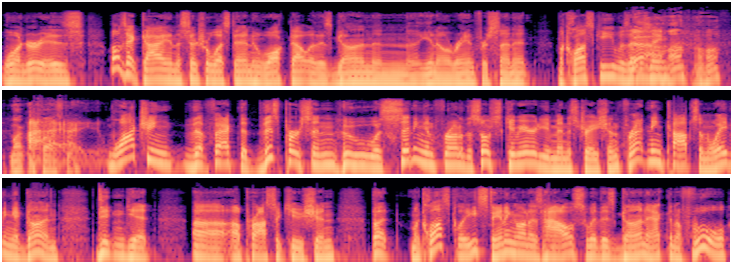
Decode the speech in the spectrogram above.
wonder is, what was that guy in the Central West End who walked out with his gun and uh, you know ran for Senate? McCloskey was that yeah, his name? Uh-huh, uh-huh. Mark McCloskey. I, watching the fact that this person who was sitting in front of the Social Security Administration threatening cops and waving a gun didn't get uh, a prosecution, but McCloskey standing on his house with his gun, acting a fool,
